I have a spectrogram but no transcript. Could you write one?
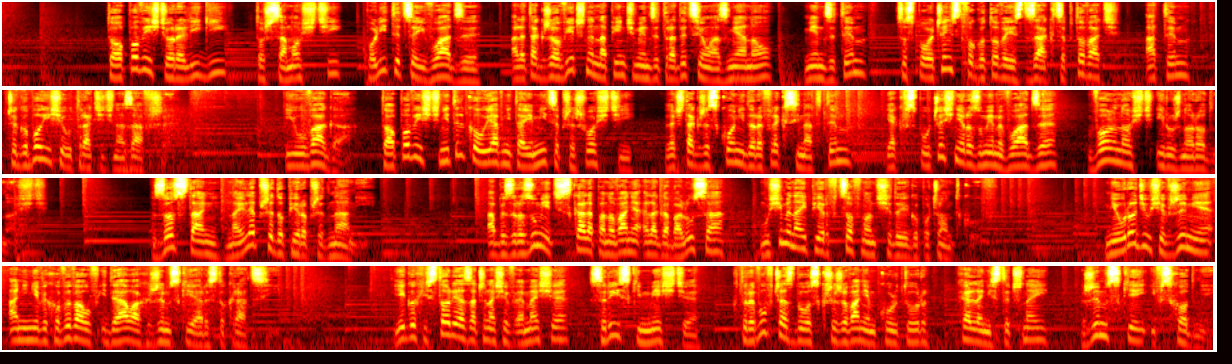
To opowieść o religii, tożsamości, polityce i władzy, ale także o wiecznym napięciu między tradycją a zmianą, między tym, co społeczeństwo gotowe jest zaakceptować, a tym, czego boi się utracić na zawsze. I uwaga, ta opowieść nie tylko ujawni tajemnice przeszłości, lecz także skłoni do refleksji nad tym, jak współcześnie rozumiemy władzę, wolność i różnorodność. Zostań, najlepsze dopiero przed nami. Aby zrozumieć skalę panowania Elagabalusa, musimy najpierw cofnąć się do jego początków. Nie urodził się w Rzymie, ani nie wychowywał w ideałach rzymskiej arystokracji. Jego historia zaczyna się w Emesie, syryjskim mieście, które wówczas było skrzyżowaniem kultur hellenistycznej, rzymskiej i wschodniej.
